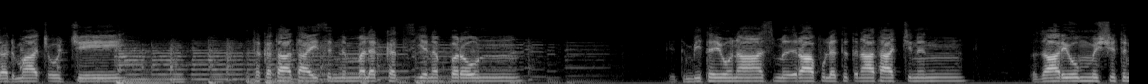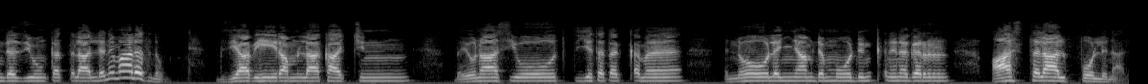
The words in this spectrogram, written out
ውድ አድማጮቼ በተከታታይ ስንመለከት የነበረውን የትንቢተ ዮናስ ምዕራፍ ሁለት ጥናታችንን በዛሬውም ምሽት እንደዚሁ እንቀጥላለን ማለት ነው። እግዚአብሔር አምላካችን በዮናስ ሕይወት እየተጠቀመ እነሆ ለእኛም ደግሞ ድንቅን ነገር አስተላልፎልናል።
